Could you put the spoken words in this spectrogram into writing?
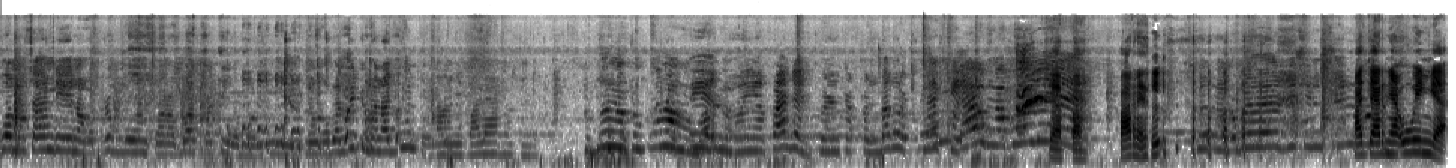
Gua sama Sandi nangkep rebon parah banget pasti gak bantuin. Nangkep bantuin cuma Najun tuh. Tangannya langsung pulang. Iya, namanya berantakan banget. Tahu nggak boleh. Siapa? Parel. Nggak. Pacarnya Uwing ya?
